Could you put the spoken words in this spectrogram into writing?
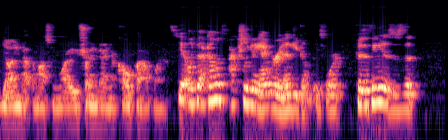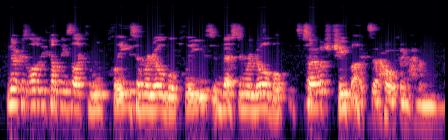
yelling at them, asking, why are you shutting down your coal power plants? Yeah, like that government's actually getting angry at energy companies for it. Because the thing is, is that you know, because a lot of these companies are like, can we please have renewable? Please invest in renewable. It's so much cheaper. It's that whole thing that happened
